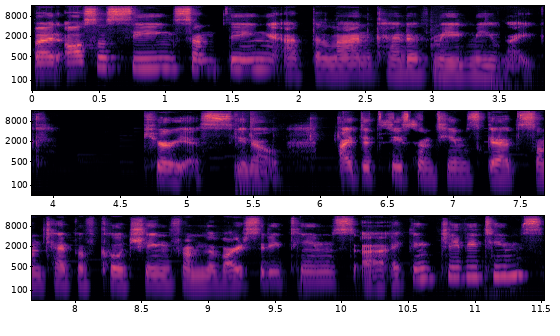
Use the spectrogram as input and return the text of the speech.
but also seeing something at the LAN kind of made me like curious. You know, I did see some teams get some type of coaching from the varsity teams. Uh, I think JV teams.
